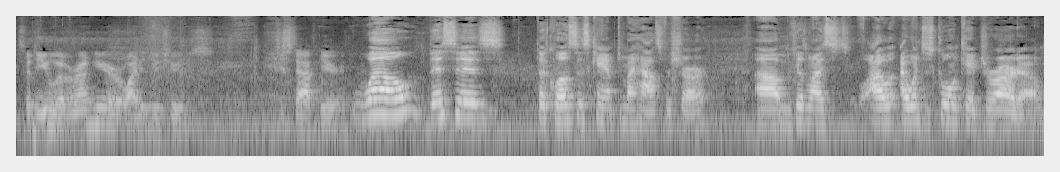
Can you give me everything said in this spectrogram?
So do you live around here, or why did you choose to staff here? Well, this is the closest camp to my house for sure, um, because my s- I, w- I went to school in Cape Girardeau,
